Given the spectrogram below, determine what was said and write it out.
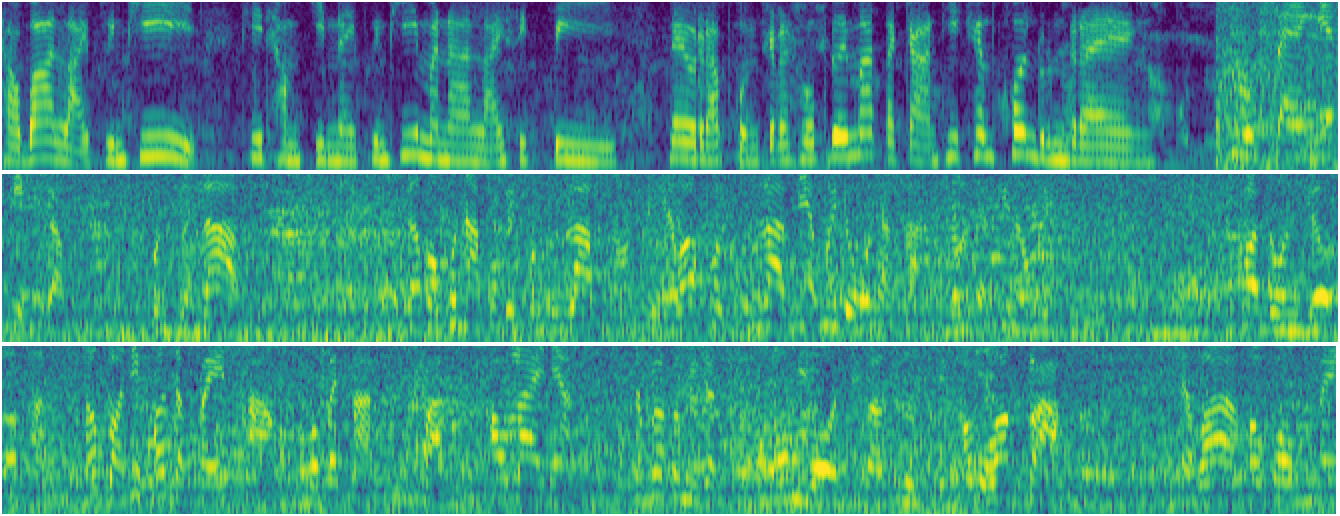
ชาวบ้านหลายพื้นที่ ที่ทำกินในพื้นที่มานานหลายสิบปี ได้รับผลกระทบด้วยมาตรการที่เข้มข้นรุนแรง คือแปลงเนี่ยติดกับ คนพื้นราบ แล้วก็คุณนาก็เป็นคนพื้นราบเนาะ แต่ว่าคนพื้นราบเนี่ยไม่โดนอะค่ะ โดนแต่พี่น้องริสูก็โดนเยอะอะค่ะ แล้วก่อนที่เขาจะไปถางหรือว่าไปตัดฟันเข้าไร่เนี่ยชาวบ้านก็มีกันอ้อมบนนี่ก็คือเขาบอกว่ากลางเลย แต่ว่าเขาก็ไม่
